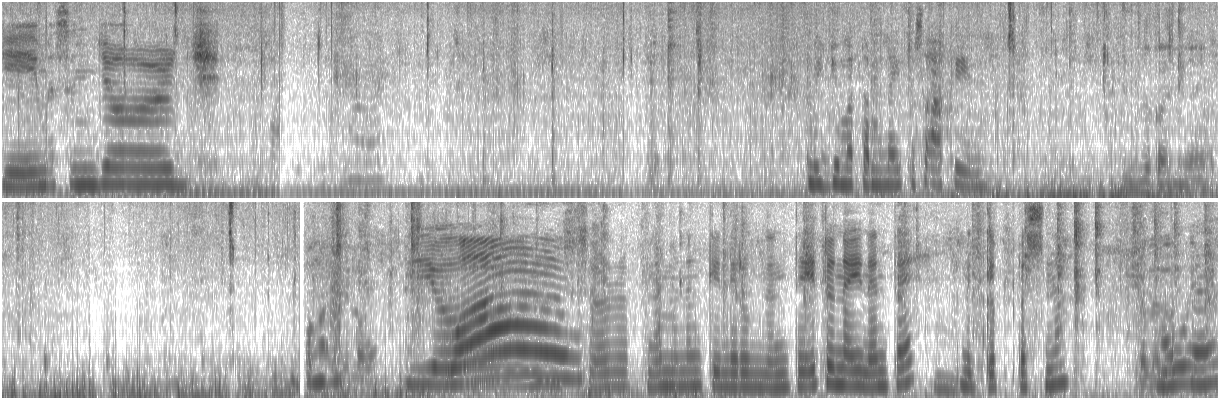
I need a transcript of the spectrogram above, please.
Game as George. Medyo matam na ito sa akin. Hindi kanya. Pangalan oh. Yun. Wow! Sarap naman ang kinirog nante. Ito na yun, ante. Hmm. Nagkapas na. Kalalaki, eh.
